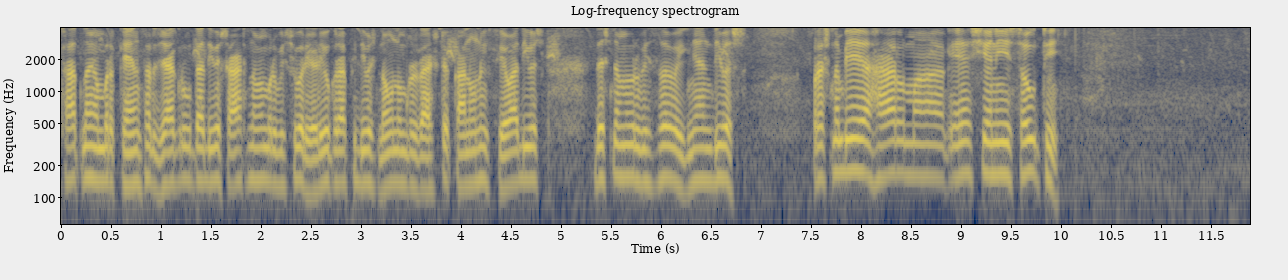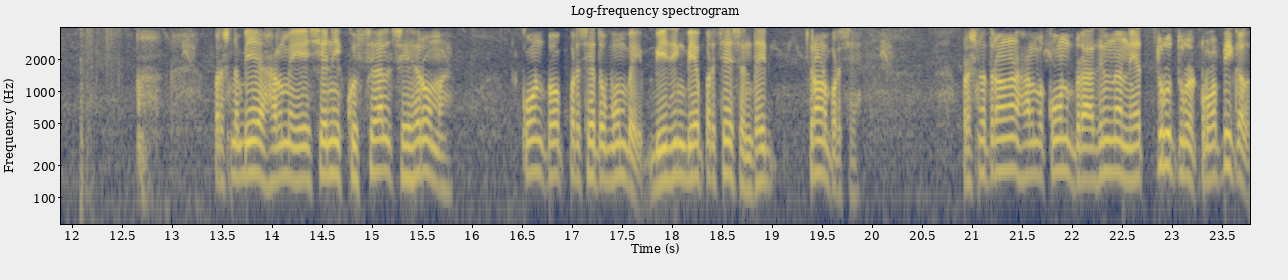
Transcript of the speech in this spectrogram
સાત નવેમ્બર કેન્સર જાગૃતતા દિવસ, આઠ નવેમ્બર વિશ્વ રેડિયોગ્રાફી દિવસ, નવ નવેમ્બર રાષ્ટ્રીય કાનૂની સેવા દિવસ, દસ નવેમ્બર વિશ્વ વિજ્ઞાન દિવસ. પ્રશ્ન બે, હાલમાં એશિયાની સૌથી પ્રશ્ન બે, હાલમાં એશિયાની ખુશહાલ શહેરોમાં કોણ ટોપ પર છે? તો મુંબઈ. બીજિંગ બે પર છે સંધાઈ ત્રણ પર છે. પ્રશ્ન ત્રણ, હાલમાં કોણ બ્રાઝિલના નેતૃત્વ ટ્રોપિકલ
